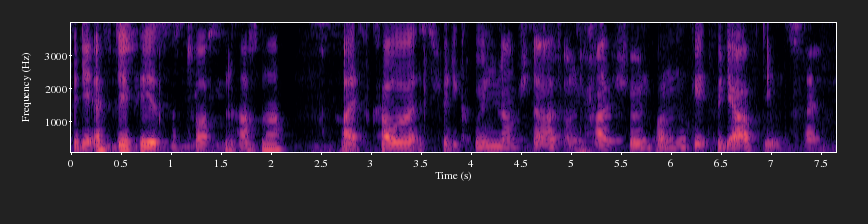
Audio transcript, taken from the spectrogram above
Für die FDP ist es Thorsten Hachmer Ralf Kauer ist für die Grünen am Start und Ralf Schönborn geht für die AfD ins Rennen.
